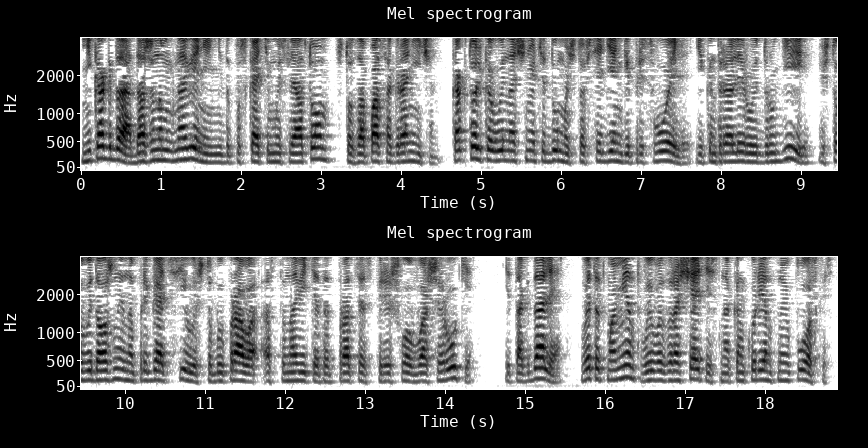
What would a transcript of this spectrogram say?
Никогда, даже на мгновение не допускайте мысли о том, что запас ограничен. Как только вы начнете думать, что все деньги присвоили и контролируют другие, и что вы должны напрягать силы, чтобы право остановить этот процесс перешло в ваши руки, и так далее, в этот момент вы возвращаетесь на конкурентную плоскость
